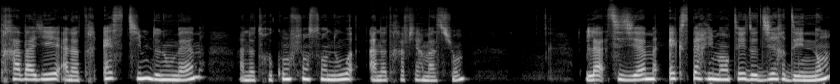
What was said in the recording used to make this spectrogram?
travailler à notre estime de nous-mêmes, à notre confiance en nous, à notre affirmation. La sixième, expérimenter de dire des noms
